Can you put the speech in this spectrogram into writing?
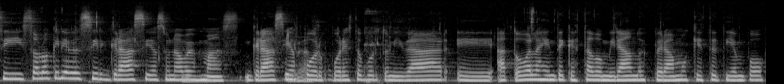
Sí, solo quería decir gracias una vez más. Gracias, Por, por esta oportunidad. eh, a toda la gente que ha estado mirando, esperamos que este tiempo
